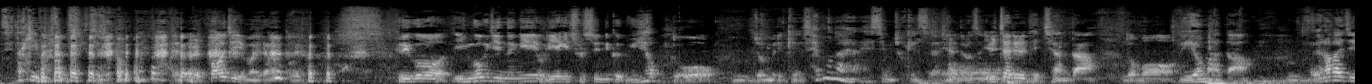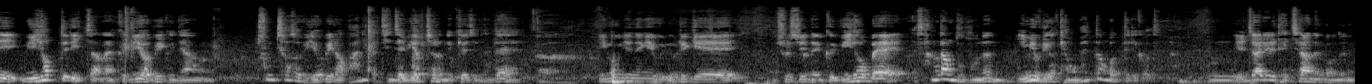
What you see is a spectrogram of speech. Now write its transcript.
세탁기 말씀드렸죠. 네, 퍼지 뭐 이런 거. 그리고 인공지능이 우리에게 줄 수 있는 그 위협도 좀 이렇게 세분화했으면 좋겠어요. 예를 들어서 일자리를 대체한다, 또 뭐 위험하다, 뭐 여러 가지 위협들이 있잖아요. 그 위협이 그냥 퉁쳐서 위협이라고 하니까 진짜 위협처럼 느껴지는데 인공지능이 우리에게 줄 수 있는 그 위협의 상당 부분은 이미 우리가 경험했던 것들이거든요. 일자리를 대체하는 거는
